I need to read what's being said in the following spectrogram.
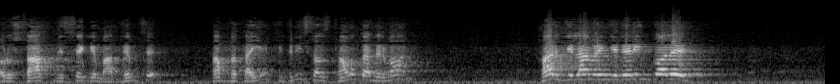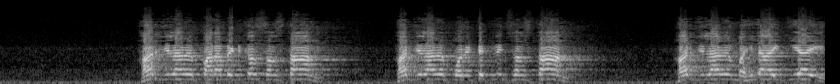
और उस सात निश्चय के माध्यम से अब बताइए कितनी संस्थाओं का निर्माण। हर जिला में इंजीनियरिंग कॉलेज, हर जिला में पैरामेडिकल संस्थान, हर जिला में पॉलिटेक्निक संस्थान, हर जिला में महिला आईटीआई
